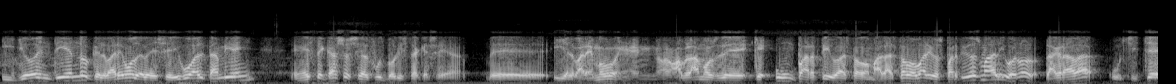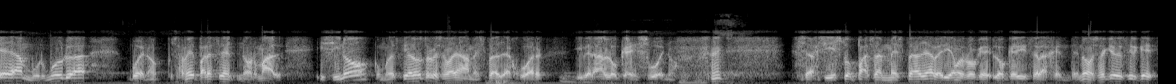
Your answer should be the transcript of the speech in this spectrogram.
Y yo entiendo que el baremo debe ser igual también, en este caso sea el futbolista que sea. Eh, y el baremo, no hablamos de que un partido ha estado mal, ha estado varios partidos mal y bueno, la grada cuchichea, murmura, bueno, pues a mí me parece normal. Y si no, como decía el otro, que se vayan a Mestalla a jugar y verán lo que es bueno. O sea, si esto pasa en Mestalla, veríamos lo que, lo que dice la gente, ¿no? O sea, quiero decir que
